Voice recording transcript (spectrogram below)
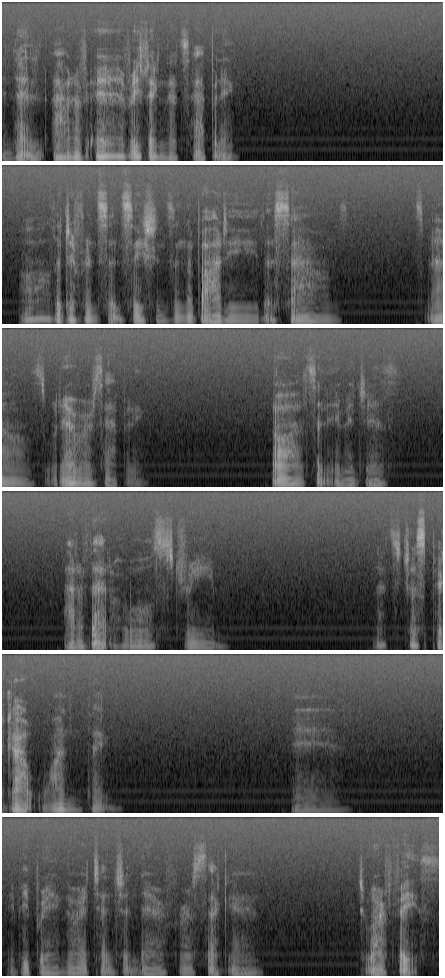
And then out of everything that's happening, all the different sensations in the body, the sounds, smells, whatever's happening, thoughts and images, out of that whole stream, let's just pick out one thing and maybe bring our attention there for a second to our face.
